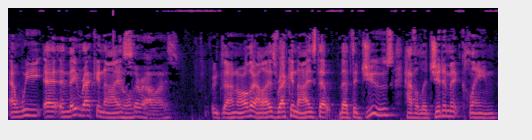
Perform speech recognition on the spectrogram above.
and we uh, and they recognized And all their allies. And all their allies recognize that, that the Jews have a legitimate claim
